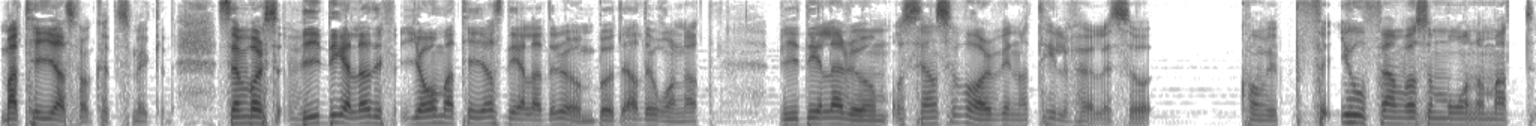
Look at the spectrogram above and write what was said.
Mattias var kuttesmycket. Sen var det vi delade, jag och Mattias delade rum. Budde hade ordnat. Vi delade rum och sen så var det vid något tillfälle så kom vi, för, jo, för han var så mån om att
